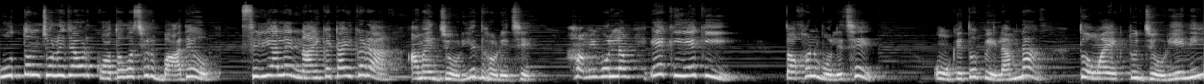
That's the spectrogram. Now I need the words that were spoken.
উত্তম চলে যাওয়ার কত বছর বাদেও সিরিয়ালের নায়িকা টাইকারা আমায় জড়িয়ে ধরেছে। আমি বললাম, এ কি এ কি? তখন বলেছে, ওকে তো পেলাম না, তোমায় একটু জড়িয়ে নিই।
